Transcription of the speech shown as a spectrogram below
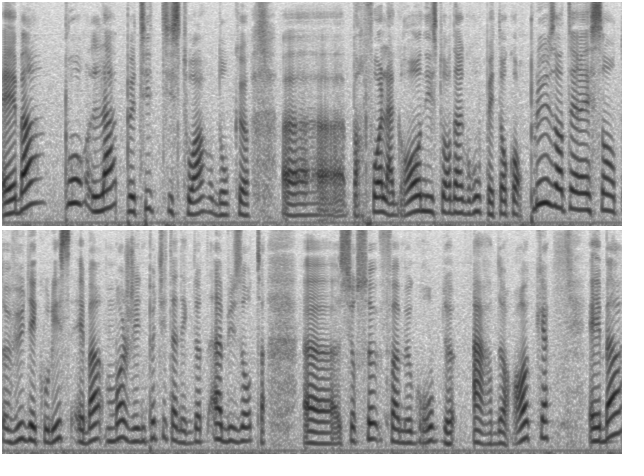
Et ben, pour la petite histoire, donc euh, euh, parfois la grande histoire d'un groupe est encore plus intéressante vue des coulisses. Et ben, moi j'ai une petite anecdote amusante sur ce fameux groupe de hard rock. Et ben,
